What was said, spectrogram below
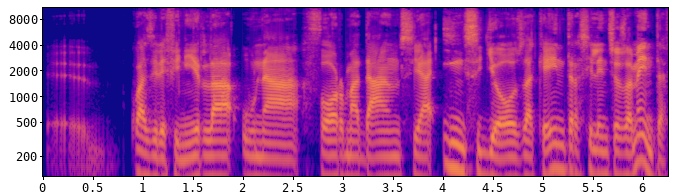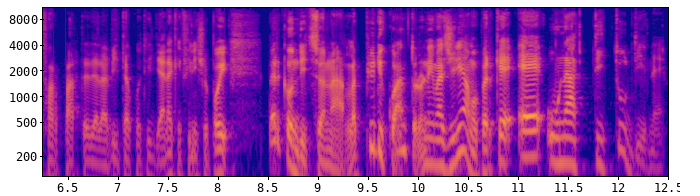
eh, quasi definirla una forma d'ansia insidiosa che entra silenziosamente a far parte della vita quotidiana che finisce poi per condizionarla, più di quanto non immaginiamo, perché è un'attitudine,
